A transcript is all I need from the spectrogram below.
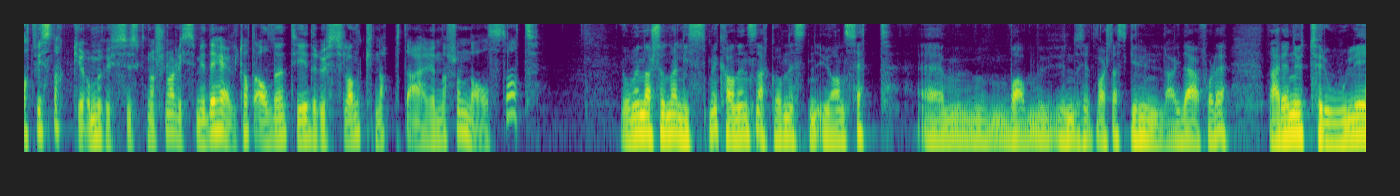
at vi snakker om russisk nasjonalisme i det hele tatt, all den tid Russland knapt er en nasjonalstat? Jo, men nasjonalisme kan en snakke om nesten uansett. Eh, hva, hva, slags grunnlag det er for det. Det er en utrolig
